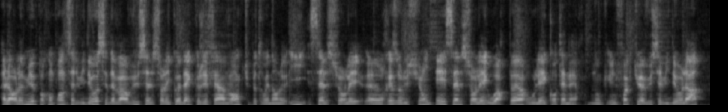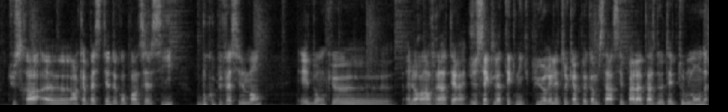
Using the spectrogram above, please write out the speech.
Alors le mieux pour comprendre cette vidéo c'est d'avoir vu celle sur les codecs que j'ai fait avant, que tu peux trouver dans le i, celle sur les euh, résolutions et celle sur les warpers ou les containers. Donc une fois que tu as vu ces vidéos là, tu seras euh, en capacité de comprendre celle-ci beaucoup plus facilement et donc euh, elle aura un vrai intérêt. Je sais que la technique pure et les trucs un peu comme ça, c'est pas la tasse de thé de tout le monde,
